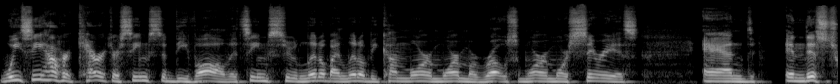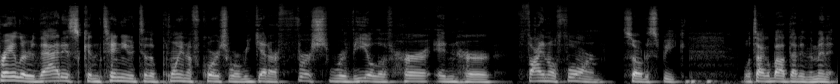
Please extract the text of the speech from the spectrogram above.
We see how her character seems to devolve. It seems to little by little become more and more morose, more and more serious. And in this trailer, that is continued to the point, of course, where we get our first reveal of her in her final form, so to speak. We'll talk about that in a minute.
